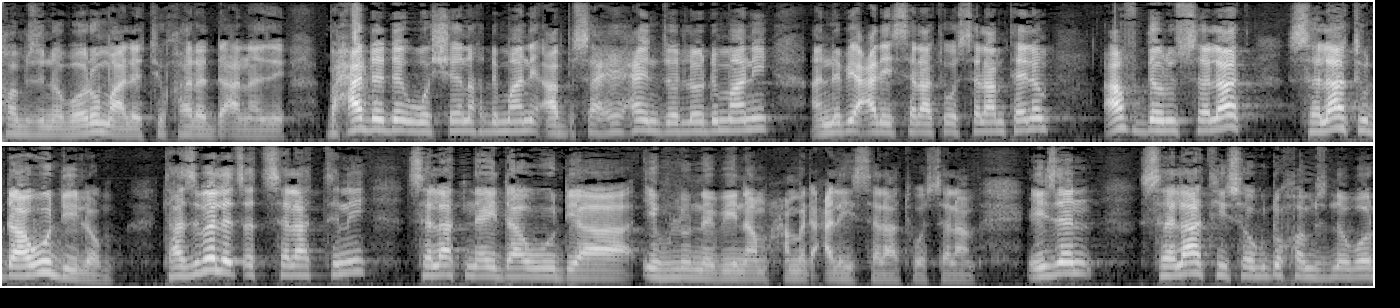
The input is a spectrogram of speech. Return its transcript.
ከም ዝነበሩ ማለት እዩ ከረዳኣና ዘ ብሓደ ደ ወሸነኽ ድማ ኣብ ሳሒሐይን ዘሎ ድማ ኣነቢ ለ ሰላ ወሰላም እንታይ ኢሎም ኣፍደሉ ሰላት ሰላቱ ዳውድ ኢሎም እታ ዝበለፀት ሰላትኒ ሰላት ናይ ዳውድ እያ ይብሉ ነቢና ሙሓመድ ለ ሰላ ወሰላም እዘን ሰላት ይሰግዱ ከም ዝነበሩ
